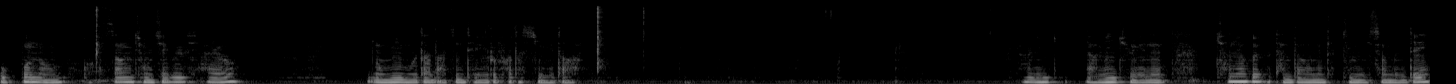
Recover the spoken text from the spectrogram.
옥본 억상 정책을 하여 농민보다 낮은 대우를 받았습니다. 양인, 양인 중에는 천역을 담당하는 계층이 있었는데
